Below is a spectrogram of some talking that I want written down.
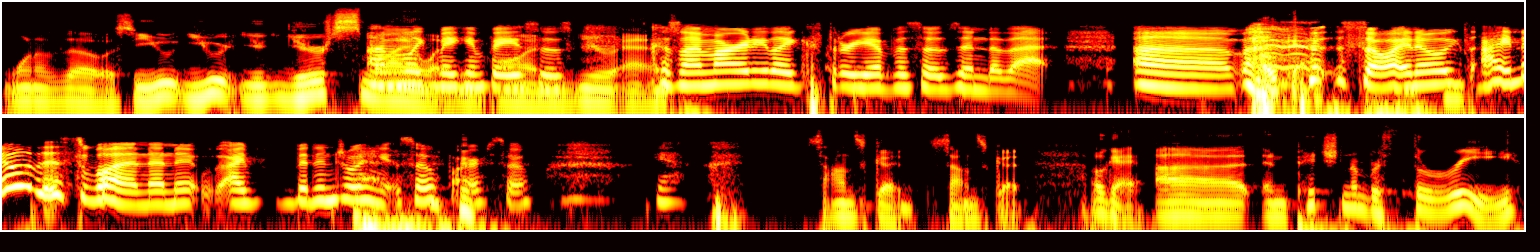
one of those. You you you're smiling. I'm like making faces because I'm already like three episodes into that. Um, okay. so I know I know this one, and it, I've been enjoying it so far. So, yeah. Sounds good. Sounds good. Okay. Uh, and pitch number three,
